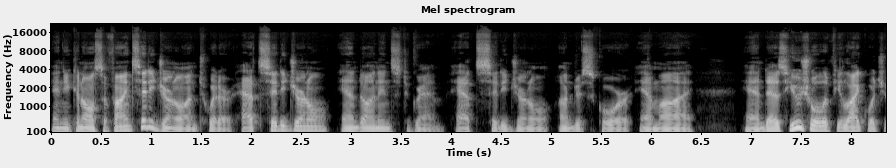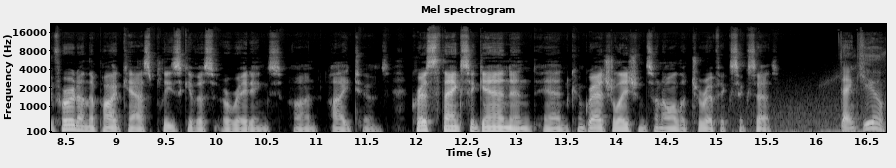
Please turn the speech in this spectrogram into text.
and you can also find City Journal on Twitter at City Journal and on Instagram at City Journal underscore MI. And as usual, if you like what you've heard on the podcast, please give us a ratings on iTunes. Chris, thanks again and, and congratulations on all the terrific success. Thank you.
